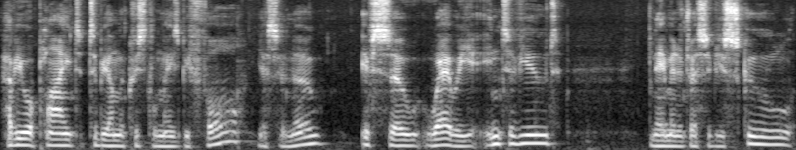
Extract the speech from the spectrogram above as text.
Have you applied to be on the Crystal Maze before? Yes or no? If so, where were you interviewed? Name and address of your school,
